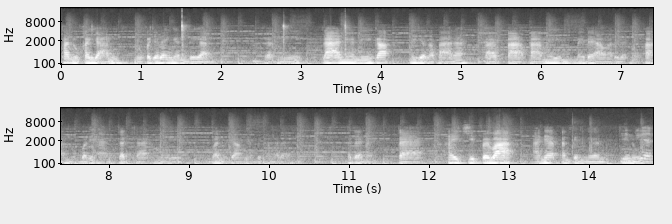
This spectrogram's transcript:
ถ้าหนูขยันหนูก็จะได้เงินเดือน แบบนี้ และอันเงินนี้ก็ไม่เกี่ยวกับป้านะป้าป้าป้าไม่ไม่ได้เอาอะไรจากหนูป้าหนูบริหารจัดการของหนูเองว่าหนูจะเอาเงินไปทำอะไรเข้าใจไหมแต่ ให้คิดไปว่า อันเนี้ยมันเป็นเงินที่หนูเดือน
